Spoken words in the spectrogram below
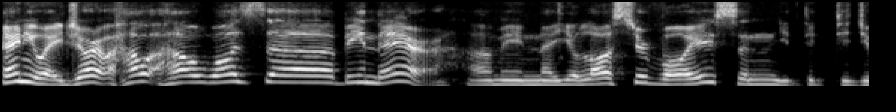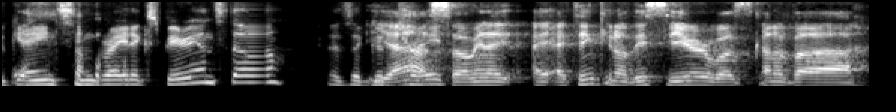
Anyway, Giora, how how was uh, being there? I mean, uh, you lost your voice, and you, did, did you gain some great experience though? It's a good yeah, trade. so I mean, I- I, I think you know this year was kind of uh,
